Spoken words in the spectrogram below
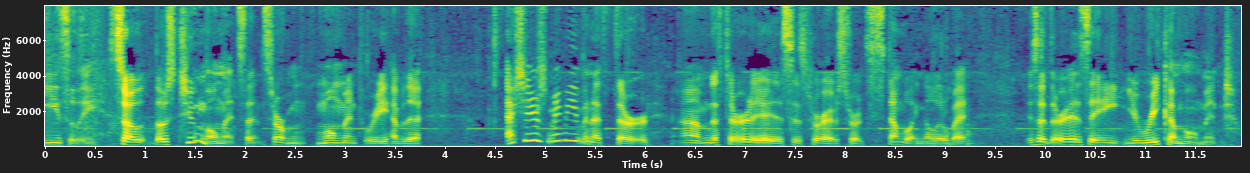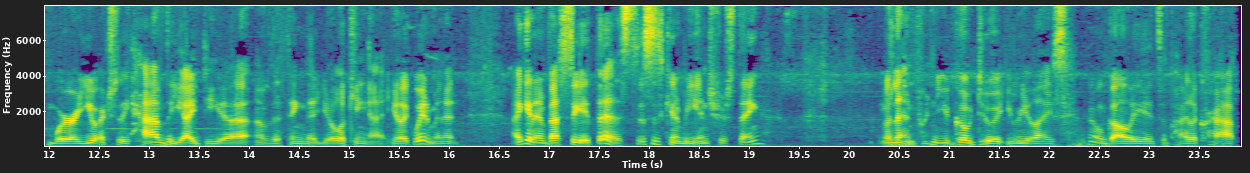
easily. So those two moments, that sort of moment where you have the actually there's maybe even a third. Um, the third is, this is where I was sort of stumbling a little bit, is that there is a eureka moment where you actually have the idea of the thing that you're looking at. You're like, wait a minute, I can investigate this. This is going to be interesting. And then when you go do it, you realize, oh golly, it's a pile of crap.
